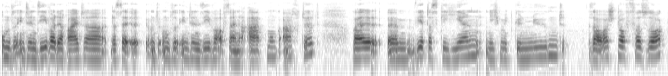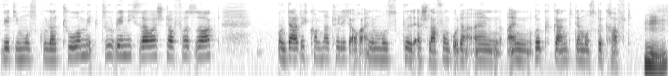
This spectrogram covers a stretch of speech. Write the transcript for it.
umso intensiver der Reiter, dass er und umso intensiver auf seine Atmung achtet, weil ähm, wird das Gehirn nicht mit genügend Sauerstoff versorgt, wird die Muskulatur mit zu wenig Sauerstoff versorgt, und dadurch kommt natürlich auch eine Muskelerschlaffung oder ein, ein Rückgang der Muskelkraft. Mhm.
